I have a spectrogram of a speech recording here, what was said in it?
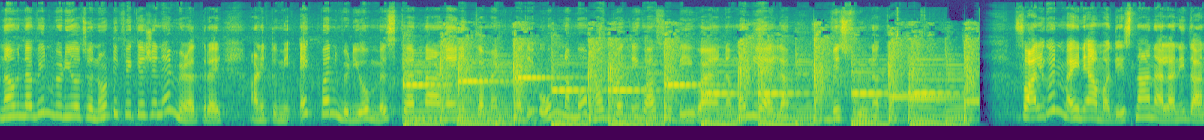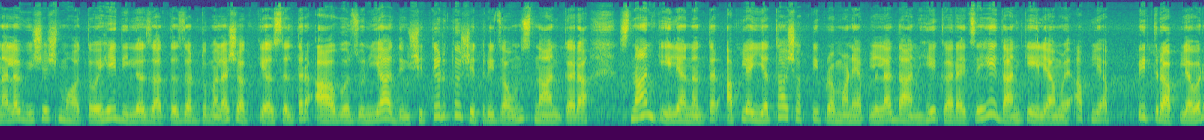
नवनवीन व्हिडिओचं नोटिफिकेशन हे मिळत राहील. आणि तुम्ही एक पण व्हिडिओ मिस करणार नाही आणि कमेंटमध्ये ओम नमो भगवती वासुदेवाय नमो लिहायला विसरू नका. फाल्गुन महिन्यामध्ये स्नानाला आणि दानाला विशेष महत्त्व हे दिलं जातं. जर तुम्हाला शक्य असेल तर आवर्जून या दिवशी तीर्थक्षेत्री जाऊन स्नान करा. स्नान केल्यानंतर आपल्या यथाशक्तीप्रमाणे आपल्याला दान हे करायचे. हे दान केल्यामुळे आपल्या पित्र आपल्यावर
